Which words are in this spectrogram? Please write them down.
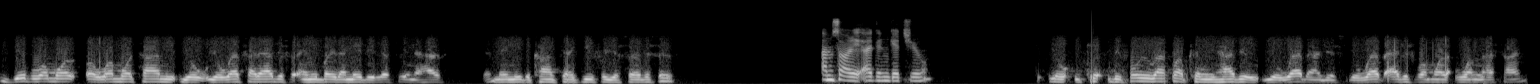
you give one more or uh, one more time your your website address for anybody that may be listening that has that may need to contact you for your services? I'm sorry, I didn't get you. Your, before we wrap up, can we have your, your web address? Your web address one more one last time.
